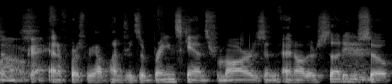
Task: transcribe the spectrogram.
wow, and, okay. and of course we have hundreds of brain scans from ours and, and other studies. Hmm. So,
